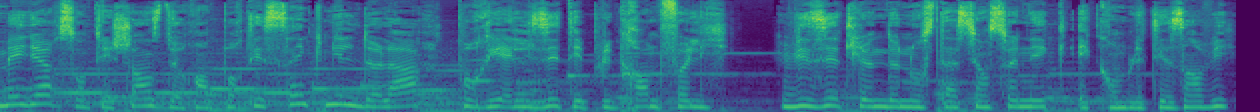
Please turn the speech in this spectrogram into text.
meilleures sont tes chances de remporter 5000 dollars pour réaliser tes plus grandes folies. Visite l'une de nos stations Sonic et comble tes envies.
